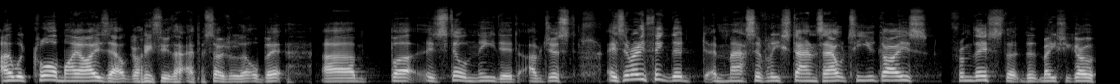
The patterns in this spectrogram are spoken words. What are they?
I would claw my eyes out going through that episode a little bit. Um, but it's still needed. I'm just, is there anything that massively stands out to you guys from this that, that makes you go,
